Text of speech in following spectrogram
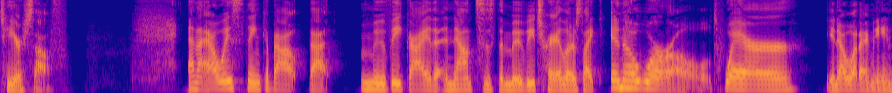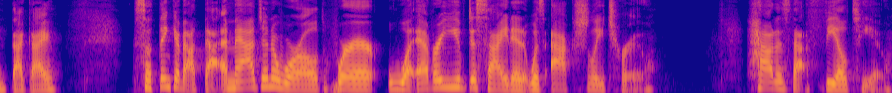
to yourself. And I always think about that movie guy that announces the movie trailers like in a world where You know what I mean? That guy. So think about that. Imagine a world where whatever you've decided was actually true. How does that feel to you?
